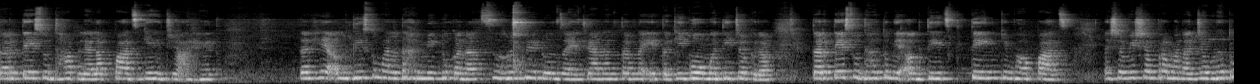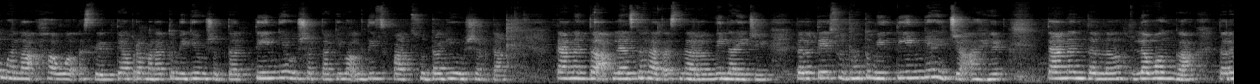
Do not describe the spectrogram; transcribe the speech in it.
तर ते सुद्धा आपल्याला पाच घ्यायचे आहेत. तर हे अगदीच तुम्हाला धार्मिक दुकानात सहज भेटून जाईल. त्यानंतर ना येतं की गोमती चक्र तर ते सुद्धा तुम्ही अगदीच तीन किंवा पाच अशा विषम प्रमाणात जेवढं तुम्हाला हवं असेल त्या प्रमाणात तुम्ही घेऊ शकता. तीन घेऊ शकता किंवा अगदीच पाचसुद्धा घेऊ शकता. त्यानंतर आपल्याच घरात असणारं विलायची. तर ते सुद्धा तुम्ही तीन घ्यायचे आहेत. त्यानंतर लवंगा. तर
